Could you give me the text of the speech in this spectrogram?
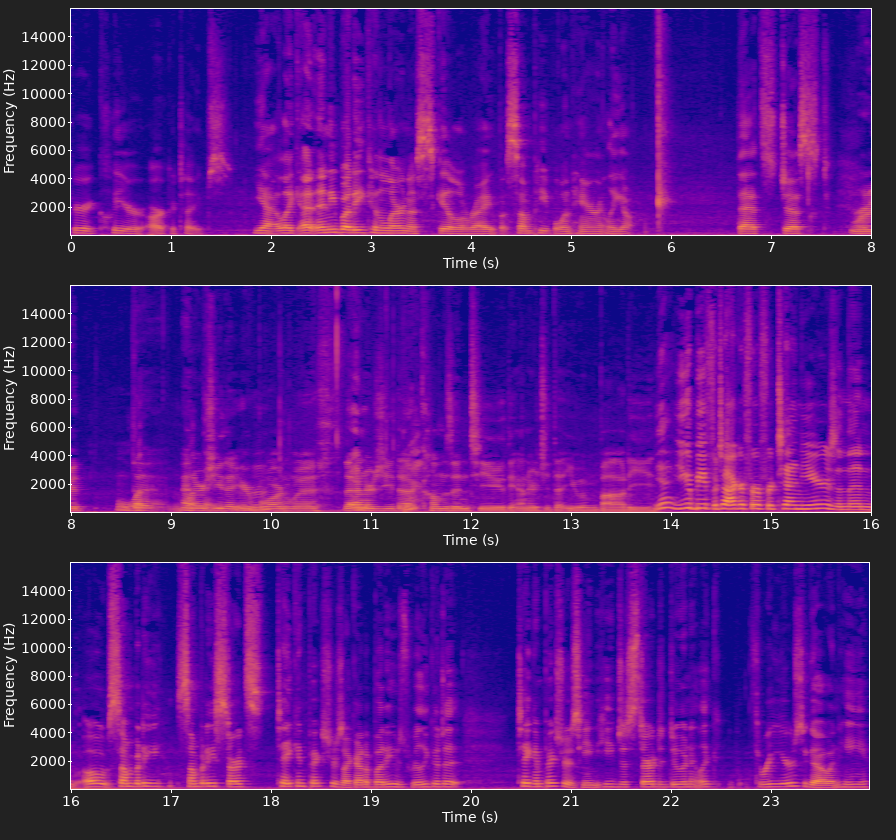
very clear archetypes. Yeah like anybody can learn a skill right? But some people inherently that's just Right. What- the what energy they- that you're mhm. born with, the And- energy that comes into you, the energy that you embody. Yeah, you could be a photographer for 10 years and then oh somebody somebody starts taking pictures. I got a buddy who's really good at taking pictures. He he just started doing it like 3 years ago and he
